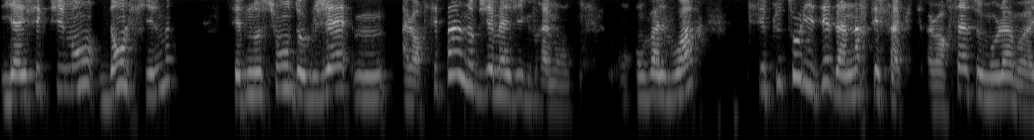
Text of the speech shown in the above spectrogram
il y a effectivement dans le film cette notion d'objet. Hum, alors, c'est pas un objet magique vraiment. On, va le voir. C'est plutôt l'idée d'un artefact. Alors ça, ce mot-là, moi,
